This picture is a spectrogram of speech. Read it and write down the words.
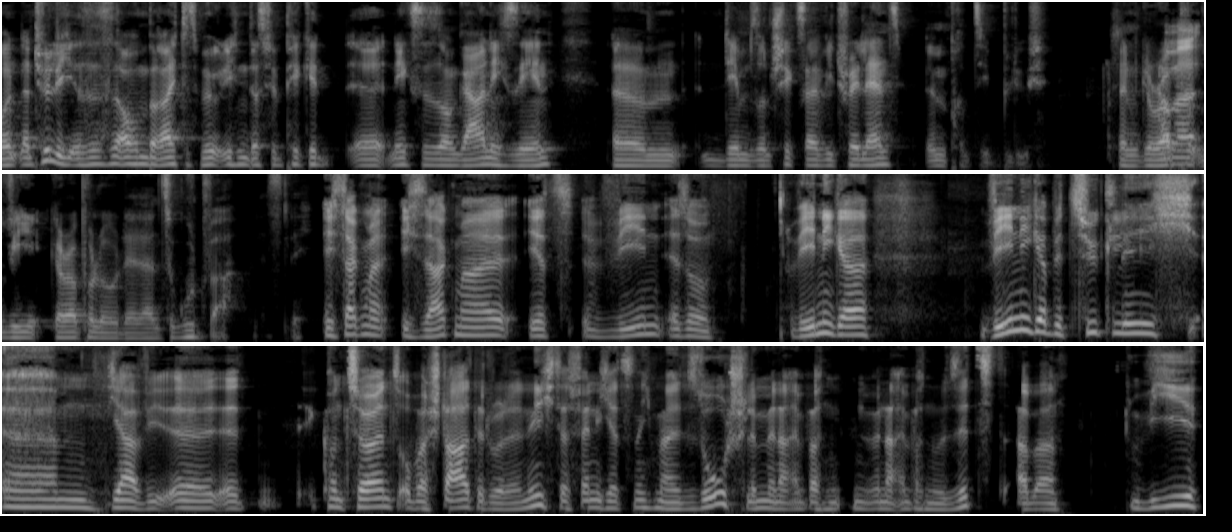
Und natürlich ist es auch im Bereich des Möglichen, dass wir Pickett äh, nächste Saison gar nicht sehen, ähm, dem so ein Schicksal wie Trey Lance im Prinzip blüht. Wenn Garoppolo, wie Garoppolo, der dann zu gut war, letztlich. Ich sag mal, ich sag mal jetzt wen, also weniger, weniger bezüglich ähm, ja, wie, äh, äh, Concerns, ob er startet oder nicht. Das fände ich jetzt nicht mal so schlimm, wenn er einfach, wenn er einfach nur sitzt. Aber wie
